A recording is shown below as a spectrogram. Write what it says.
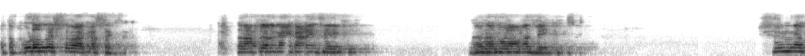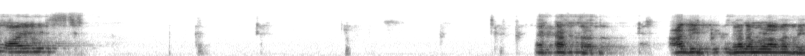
आता पुढं प्रश्न कसा तर आपल्याला काय काढायचंय घनमुळामध्ये शून्य पॉईंट एकाहत्तर अधिक घनमुळामध्ये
